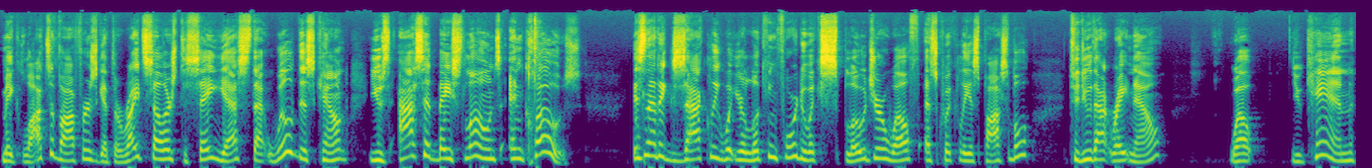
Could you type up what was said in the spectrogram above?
Make lots of offers, get the right sellers to say yes that will discount, use asset based loans, and close. Isn't that exactly what you're looking for to explode your wealth as quickly as possible? To do that right now? Well, you can.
